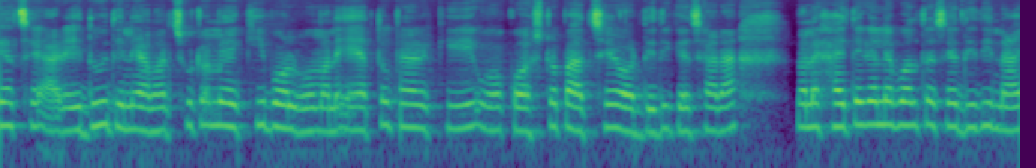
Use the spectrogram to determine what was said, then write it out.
গেছে, আর এই দুই দিনে আমার ছোট মেয়ে কি বলব মানে এত আর কি ও কষ্ট পাচ্ছে, ওর দিদিকে ছাড়া। মানে খাইতে গেলে বলতেছে, দিদি নাই,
